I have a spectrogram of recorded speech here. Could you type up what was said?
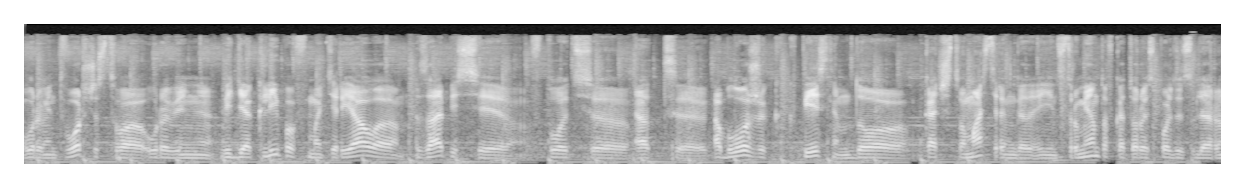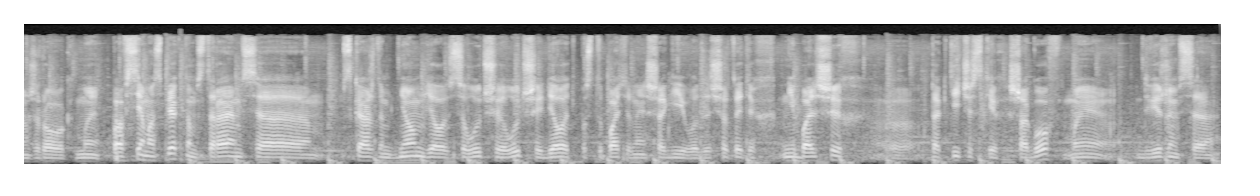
уровень уровень творчества, уровень видеоклипов, материала, записи, вплоть э, от э, обложек к песням до качества мастеринга и инструментов, которые используются для аранжировок. Мы по всем аспектам стараемся с каждым днем делать все лучше и лучше и делать поступательные шаги. Вот за счет этих небольших э, тактических шагов мы движемся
